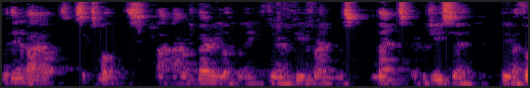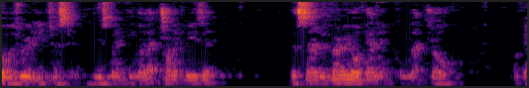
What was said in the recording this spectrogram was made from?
within about six months, I, I was very luckily through a few friends met a producer who I thought was really interesting. He was making electronic music that sounded very organic and natural. OK，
